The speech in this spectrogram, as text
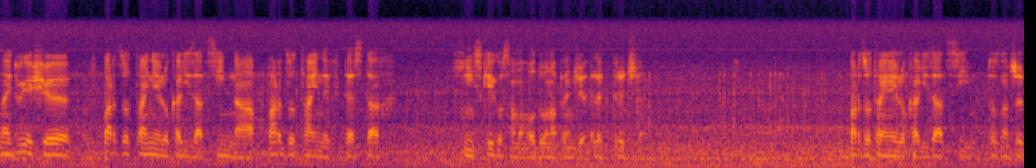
znajduje się w bardzo tajnej lokalizacji na bardzo tajnych testach chińskiego samochodu o napędzie elektrycznym. W bardzo tajnej lokalizacji, to znaczy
